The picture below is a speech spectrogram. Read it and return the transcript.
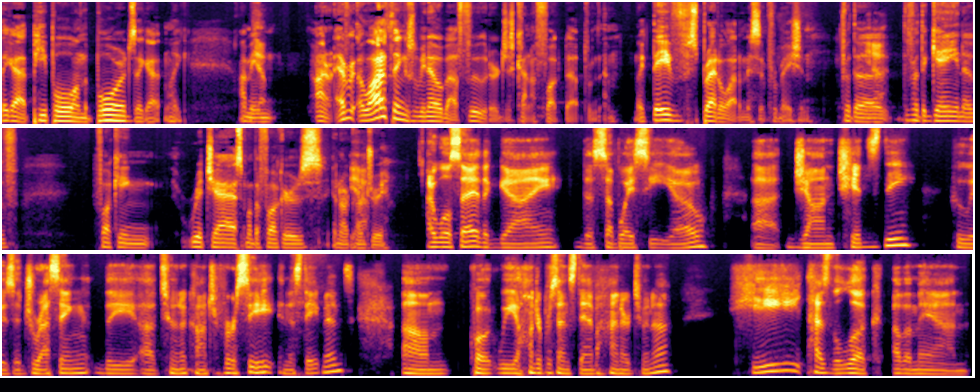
they got people on the boards. They got like, I mean, Yep. I don't. Every, a lot of things we know about food are just kind of fucked up from them. Like they've spread a lot of misinformation for the for the gain of fucking rich ass motherfuckers in our Yeah. country. I will say the guy, the Subway CEO, uh, John Chidsey, who is addressing the uh, tuna controversy in a statement, um, quote, "We 100% stand behind our tuna." He has the look of a man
